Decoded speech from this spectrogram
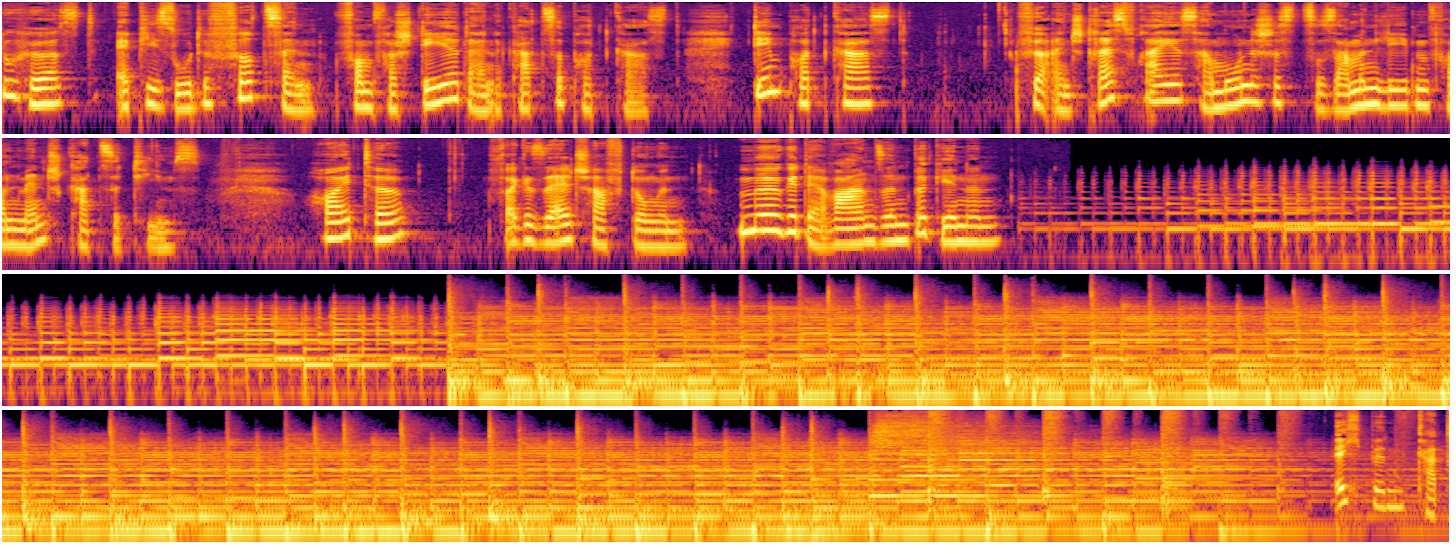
Du hörst Episode 14 vom Verstehe deine Katze Podcast, dem Podcast für ein stressfreies, harmonisches Zusammenleben von Mensch-Katze-Teams. Heute Vergesellschaftungen. Möge der Wahnsinn beginnen.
